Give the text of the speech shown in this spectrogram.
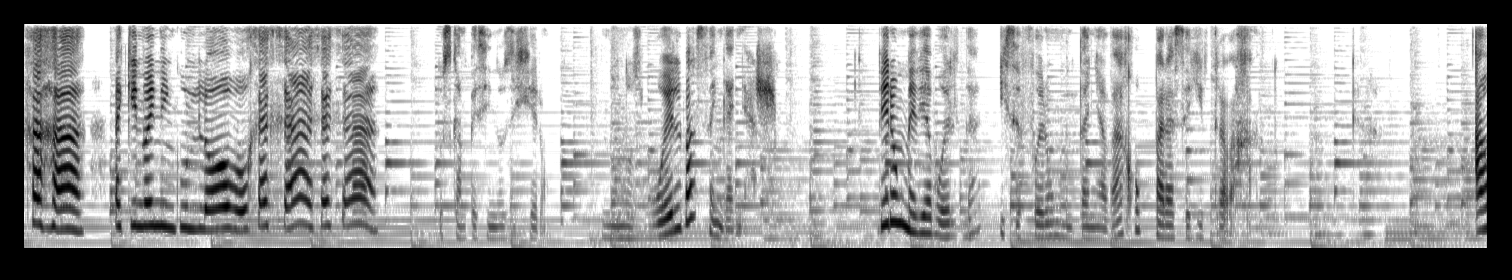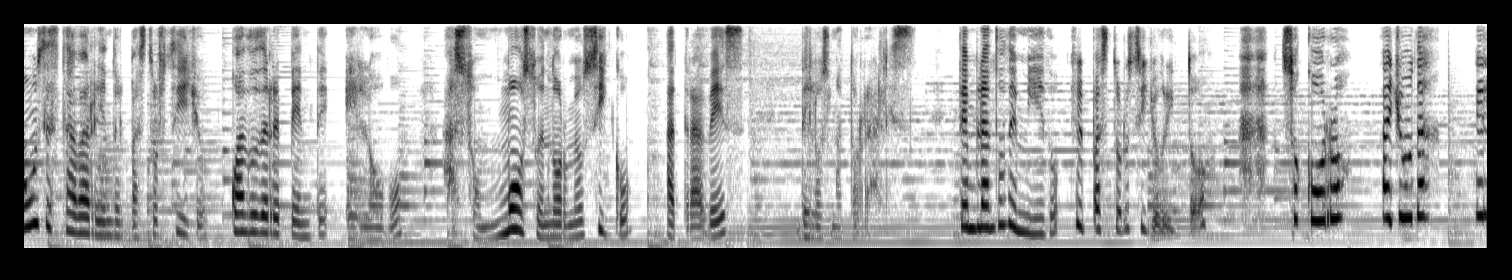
¡Ja, ja! Aquí no hay ningún lobo, ja, ja, ja, ja. Los campesinos dijeron, no nos vuelvas a engañar. Dieron media vuelta y se fueron montaña abajo para seguir trabajando. Aún se estaba riendo el pastorcillo cuando de repente el lobo asomó su enorme hocico a través de los matorrales. Temblando de miedo, el pastorcillo gritó, ¡Socorro! ¡Ayuda! ¡El,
